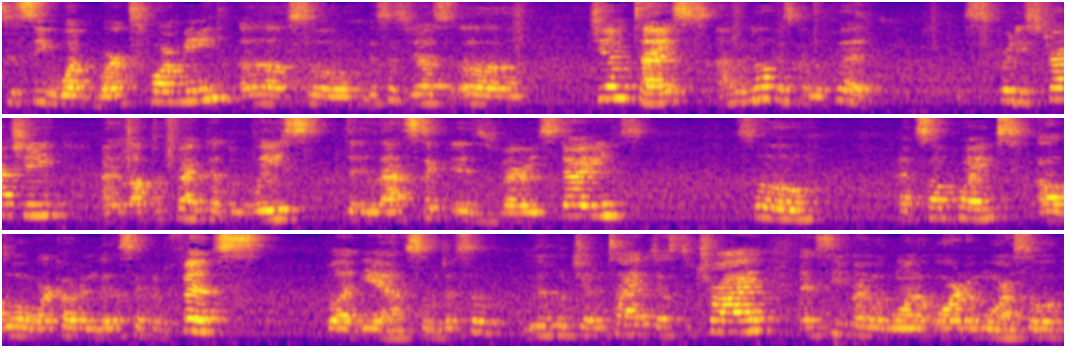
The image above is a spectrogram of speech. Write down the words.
to see what works for me. Uh, so this is just uh, gym tights. I don't know if it's gonna fit. It's pretty stretchy. I love the fact that the waist, the elastic is very sturdy. So at some point I'll do a workout in this if it fits. But yeah, so just a little gym type just to try and see if I would want to order more. So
